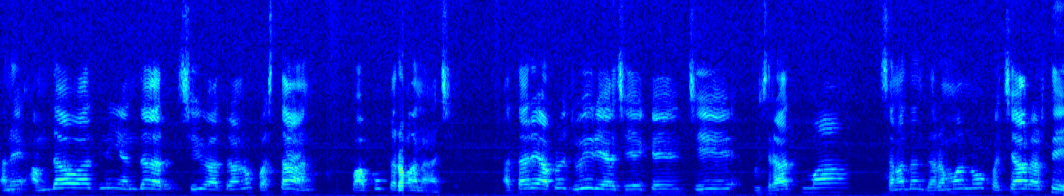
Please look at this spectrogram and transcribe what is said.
અને અમદાવાદની અંદર શિવયાત્રાનું પ્રસ્થાન બાપુ કરવાના છે. અત્યારે આપણે જોઈ રહ્યા છીએ કે જે ગુજરાતમાં સનાતન ધર્મનો પ્રચાર અર્થે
